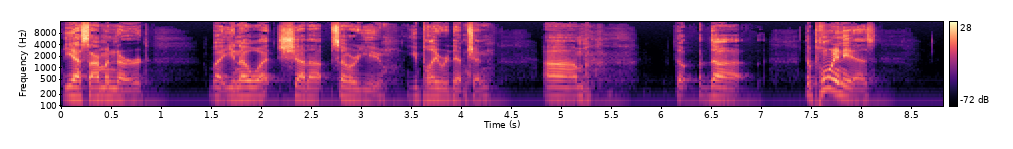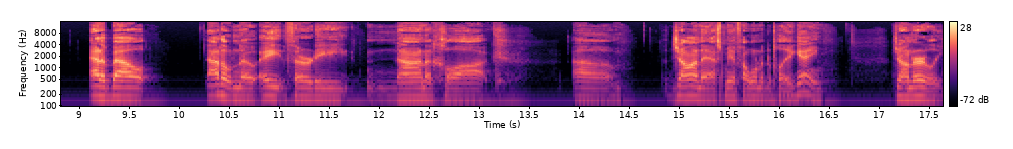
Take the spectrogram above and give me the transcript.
Yes, I'm a nerd, but you know what? Shut up. So are you. You play Redemption. Um, the the the point is at about I don't know eight thirty nine o'clock. Um, John asked me if I wanted to play a game. John Early,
